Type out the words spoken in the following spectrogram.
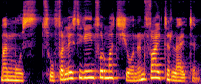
man muss zuverlässige Informationen weiterleiten.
